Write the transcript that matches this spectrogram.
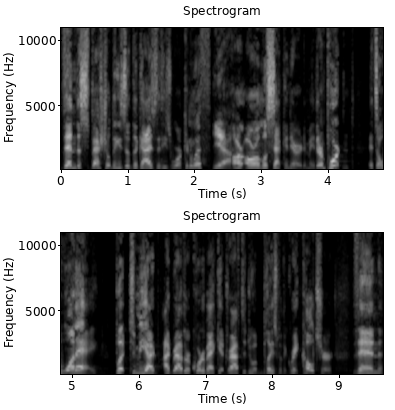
Then the specialties of the guys that he's working with yeah. are, are almost secondary to me. They're important. It's a 1A. But to me, I'd, I'd rather a quarterback get drafted to a place with a great culture than,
